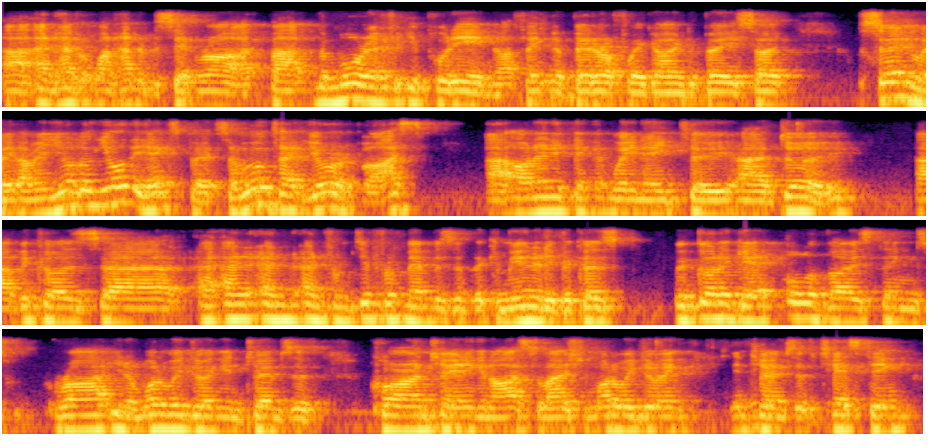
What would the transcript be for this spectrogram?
uh, and have it 100% right, but the more effort you put in, I think the better off we're going to be. So certainly, I mean, you're, you're the expert, so we'll take your advice uh, on anything that we need to uh, do uh, because, uh, and, and, and from different members of the community, because we've got to get all of those things right. You know, what are we doing in terms of quarantining and isolation? What are we doing in terms of testing?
